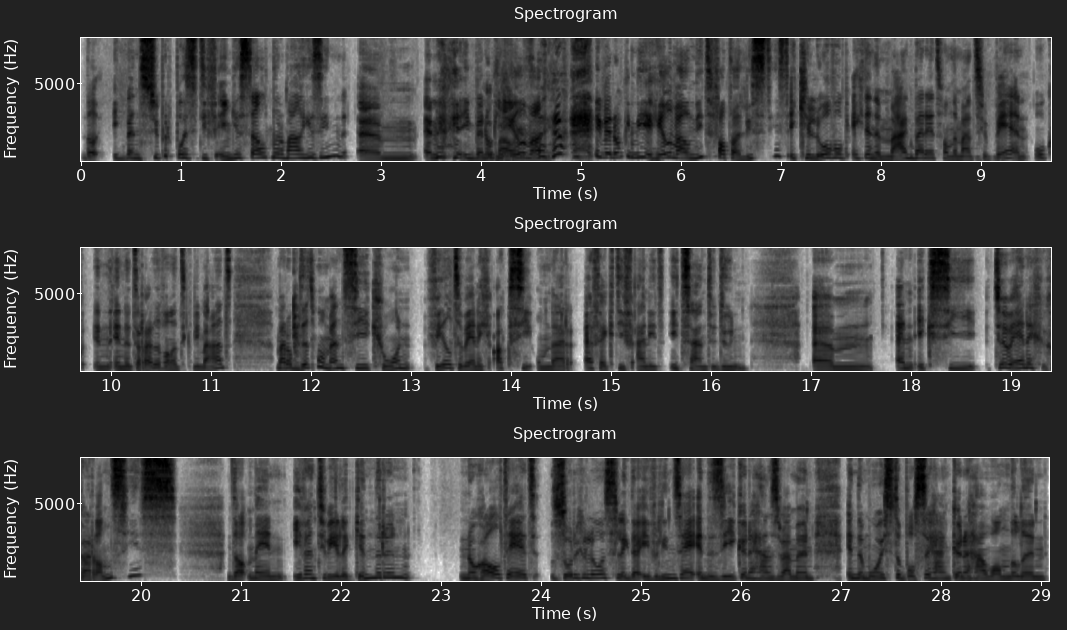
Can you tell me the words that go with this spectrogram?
dat, ik ben super positief ingesteld, normaal gezien. Ehm, en ik ben ook, Normaal helemaal, ik ben ook niet, helemaal niet fatalistisch. Ik geloof ook echt in de maakbaarheid van de maatschappij en ook in, in het redden van het klimaat. Maar op dit moment zie ik gewoon veel te weinig actie om daar effectief aan iets, iets aan te doen. Ehm, en ik zie te weinig garanties dat mijn eventuele kinderen nog altijd zorgeloos, zoals dat Evelien zei, in de zee kunnen gaan zwemmen, in de mooiste bossen gaan kunnen gaan wandelen,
